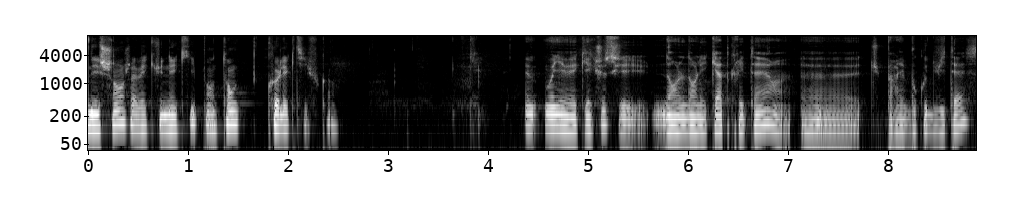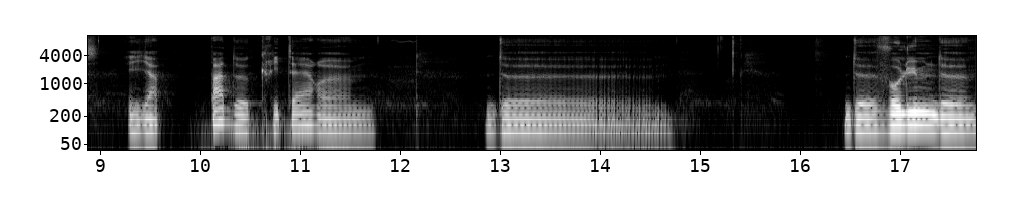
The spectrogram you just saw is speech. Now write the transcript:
échange avec une équipe en tant que collectif. Quoi? Euh, moi, il y avait quelque chose qui, dans, dans les quatre critères, euh, tu parlais beaucoup de vitesse, et il n'y a pas de critères euh, de, de volume de.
